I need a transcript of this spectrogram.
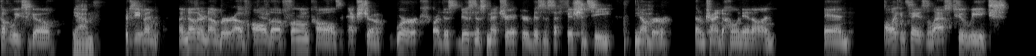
a couple weeks ago yeah. there's even another number of all the phone calls and extra work or this business metric or business efficiency number that I'm trying to hone in on. And all I can say is the last two weeks,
